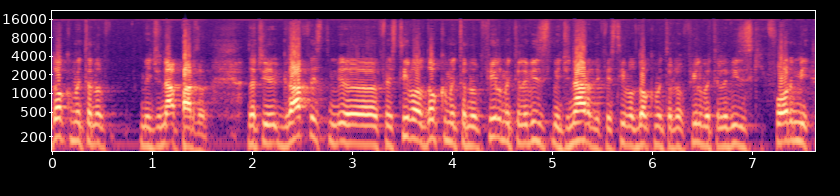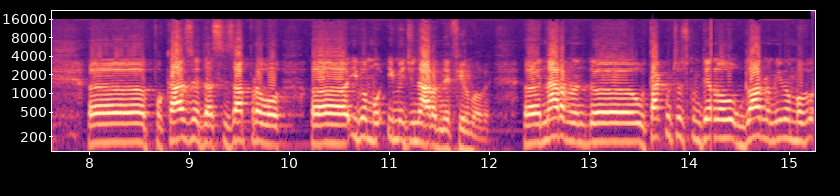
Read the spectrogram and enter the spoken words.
dokumentarnog međuna, pardon, znači Grafest, festival dokumentarnog filma i televizijskih, međunarodni festival dokumentarnog filma i televizijskih formi pokazuje da se zapravo imamo i međunarodne filmove. Naravno, u takmičarskom delu uglavnom imamo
